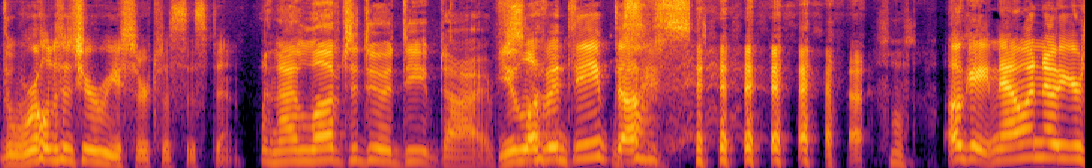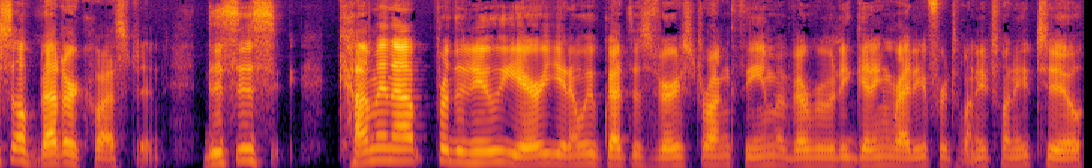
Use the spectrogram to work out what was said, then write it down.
the world is your research assistant. And I love to do a deep dive. You so love a deep dive. Is... okay, now I know yourself better question. This is coming up for the new year. You know, we've got this very strong theme of everybody getting ready for 2022.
